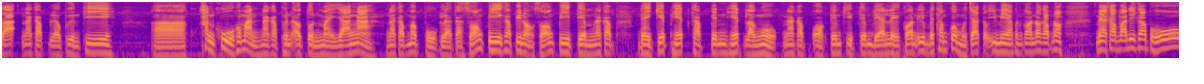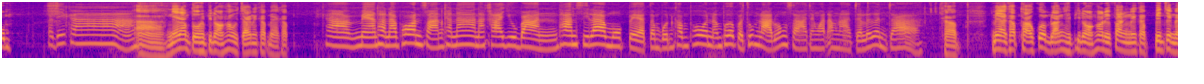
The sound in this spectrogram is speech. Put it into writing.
สระนะครับแล้วพื้นที่อ่า ขั้นคู่ของมันนะครับเพิ่นเอาต้นไม้ยางนานะครับมาปลูกแล้วก็สองปีครับพี่น้องสองปีเต็มนะครับได้เก็บเห็ดครับเป็นเห็ดละโงกนะครับออกเต็มที่เต็มแดนเลยก่อนอื่นไปทำความรู้จักกับอีเมเพิ่นก่อนเนาะครับเนาะแม่ครับสวัสดีครับผมสวัสดีค่ะอ่าแนะนำตัวให้พี่น้องเข้ารู้จักนะครับแม่ครับค่ะ แม่ธนพรสารคณานะคะ อยู่บ้านท่านศิลาโมแปดตำบลคำโพนอำเภอปทุมราชวงศาจังหวัดอำนาจเจริญจ้าครับแม่ครับท้าวความหลังให้พี่น้องเข้าได้ฟังหนะครับเป็นจังไหน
